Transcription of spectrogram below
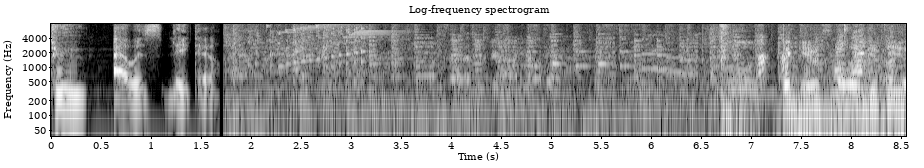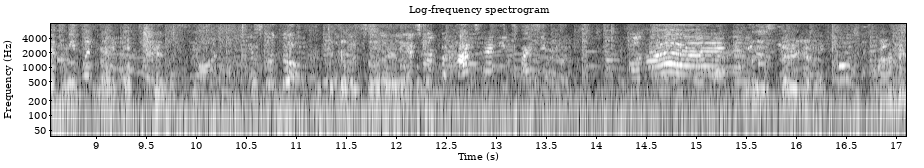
Two hours later. The games Call of Duty and the level PUBG. It's good though. Pick up his own data. It's good, but Hans can't eat spicy food. Hi. He's staring at us. What are we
